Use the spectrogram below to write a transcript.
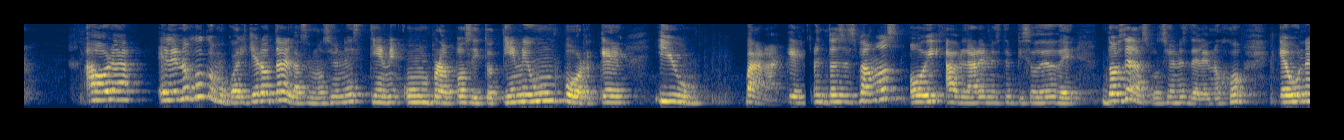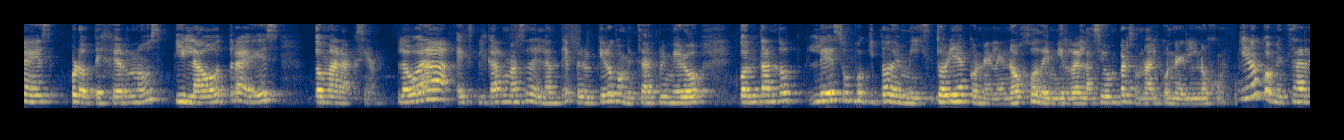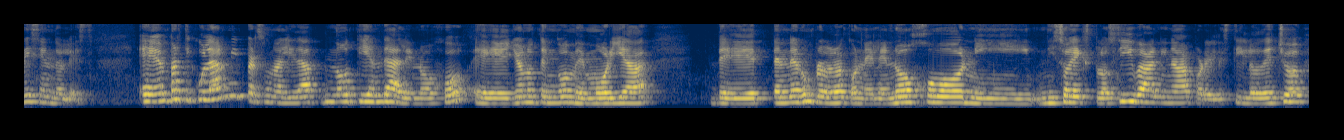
Ahora, el enojo, como cualquier otra de las emociones, tiene un propósito, tiene un porqué y un para qué. Entonces vamos hoy a hablar en este episodio de dos de las funciones del enojo, que una es protegernos y la otra es tomar acción. Lo voy a explicar más adelante, pero quiero comenzar primero contándoles un poquito de mi historia con el enojo, de mi relación personal con el enojo. Quiero comenzar diciéndoles, en particular mi personalidad no tiende al enojo, eh, yo no tengo memoria de tener un problema con el enojo, ni, soy explosiva, ni nada por el estilo. De hecho,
